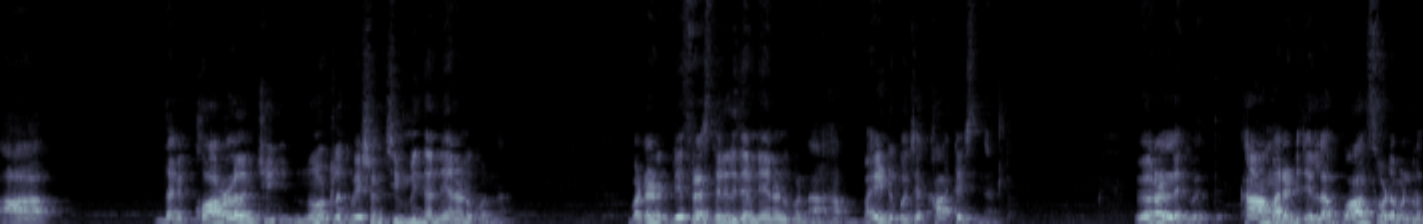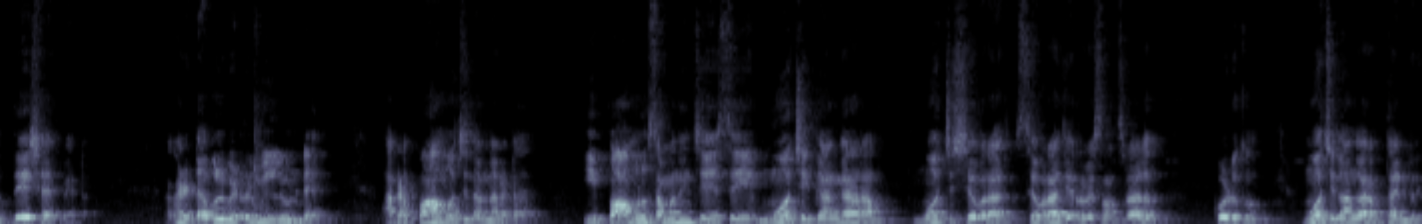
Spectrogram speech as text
ఆ దాని కూరలోంచి నోట్లోకి విషం చిమ్మిందని నేను అనుకున్నా. బట్ అది డిఫరెన్స్ తెలియదని నేను అనుకున్నా. బయటకు వచ్చే కాటేసింది అట్లా వివరాల్లోకి వెళ్తే కామారెడ్డి జిల్లా బాన్స్వాడ మండలం దేశాయపేట. అక్కడ డబుల్ బెడ్రూమ్ ఇల్లు ఉండే. అక్కడ పాము వచ్చింది అన్నారట ఈ పాములకు సంబంధించి వేసి మోచి గంగారం మోచి శివరాజు. శివరాజు ఇరవై సంవత్సరాలు కొడుకు మోచి గంగారం తండ్రి.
